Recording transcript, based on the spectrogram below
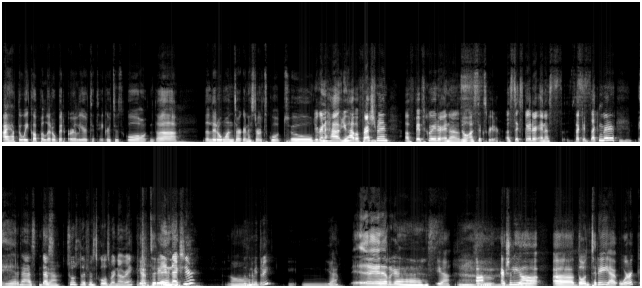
i have to wake up a little bit earlier to take her to school the the little ones are gonna start school too You're gonna have you have a freshman, a fifth grader, and a no a sixth grader a sixth grader and a s- Second. second grader. Vergas. That's Yeah. two different schools right now, right? yeah today And next year, no there's gonna be three. Mm, yeah Vergas. yeah. Um actually uh uh don today at work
